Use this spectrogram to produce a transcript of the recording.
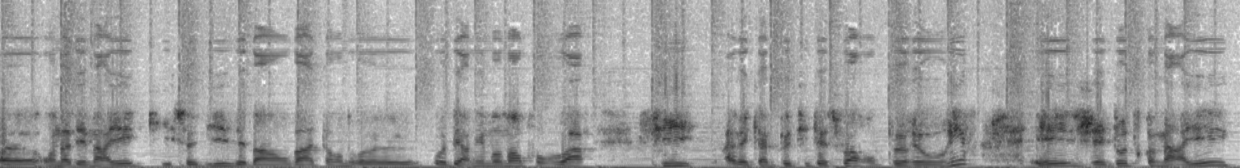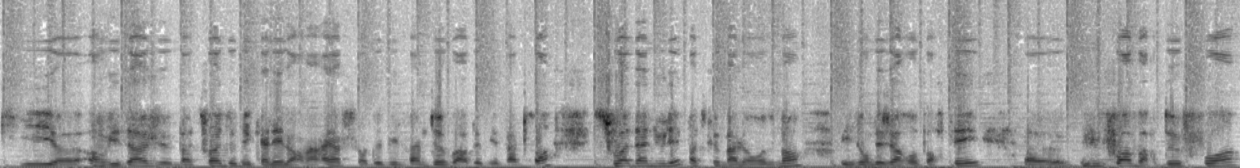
Euh, on a des mariés qui se disent, eh ben, on va attendre euh, au dernier moment pour voir si, avec un petit espoir, on peut réouvrir. Et j'ai d'autres mariés qui euh, envisagent bah, soit de décaler leur mariage sur 2022, voire 2023, soit d'annuler parce que malheureusement, ils ont déjà reporté euh, une fois, voire deux fois,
